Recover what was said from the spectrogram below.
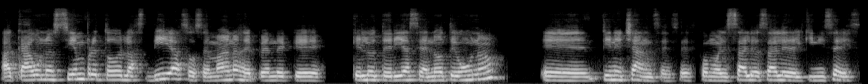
Acá uno siempre, todos los días o semanas, depende qué, qué lotería se anote uno, eh, tiene chances. Es como el sale o sale del 6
